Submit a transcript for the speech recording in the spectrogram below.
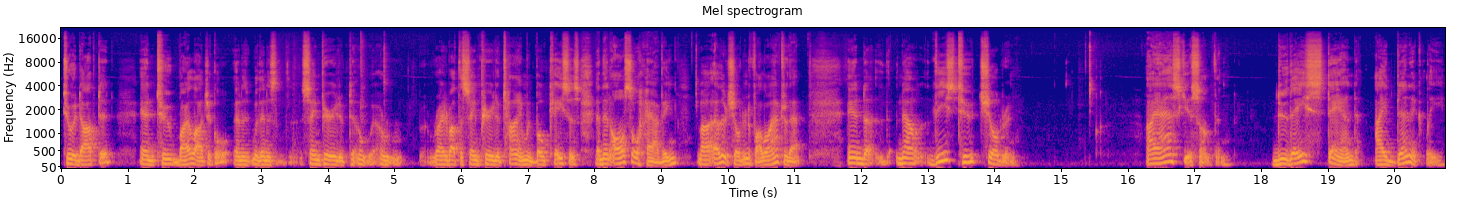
Two adopted and two biological, and within the same period of time, uh, right about the same period of time in both cases, and then also having uh, other children to follow after that. And uh, now, these two children, I ask you something do they stand identically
